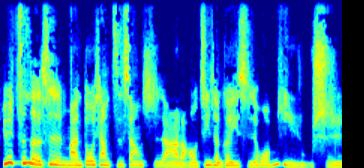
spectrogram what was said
因为真的是蛮多像咨商师啊，然后精神科医师或泌乳师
